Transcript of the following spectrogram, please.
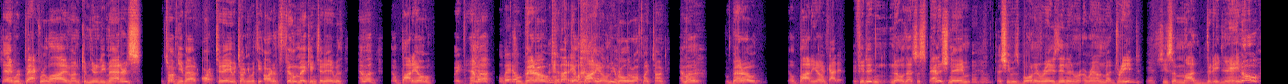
Okay, we're back. We're live on Community Matters. We're talking about art today. We're talking about the art of filmmaking today with Gemma Del Barrio. Wait, Gemma Cubero. Cubero Del Barrio. Del Barrio. Let me roll it off my tongue. Gemma Cubero Del Barrio. You got it. If you didn't know, that's a Spanish name Mm-hmm. because she was born and raised in and around Madrid. Yes. She's a Madrileno.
